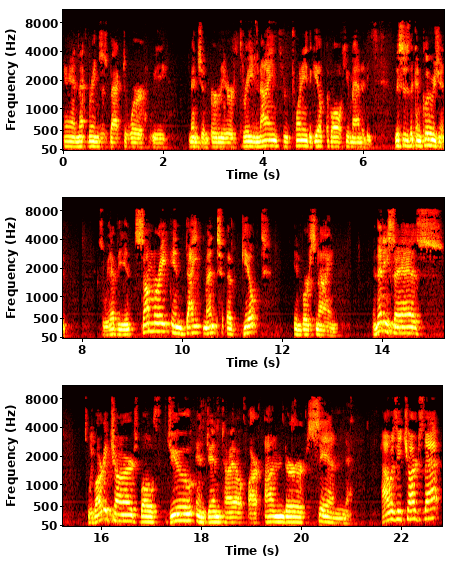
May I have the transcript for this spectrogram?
and that brings us back to where we mentioned earlier, 3, 9 through 20, the guilt of all humanity. This is the conclusion. So we have the summary indictment of guilt in verse 9. And then he says, we've already charged both Jew and Gentile are under sin. How has he charged that?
